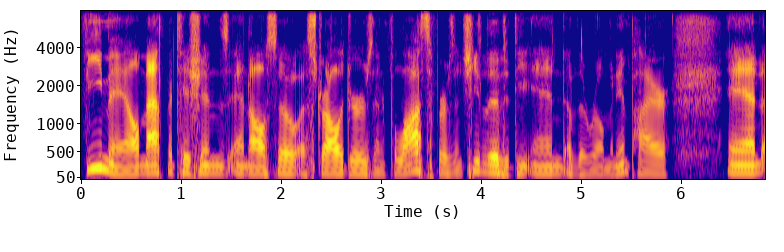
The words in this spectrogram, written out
female mathematicians and also astrologers and philosophers. And she lived at the end of the Roman Empire. And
